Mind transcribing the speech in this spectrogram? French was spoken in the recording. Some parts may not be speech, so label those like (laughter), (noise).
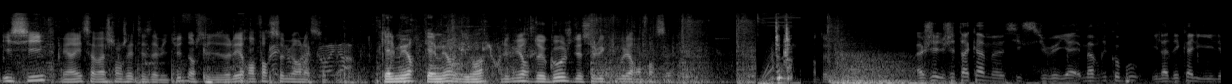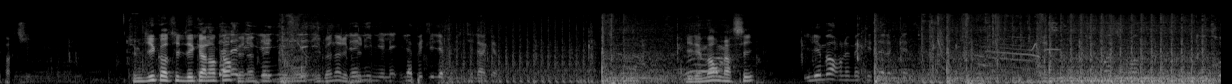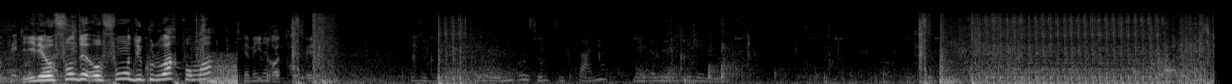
Ici. Mary, ça va changer tes habitudes. Non, je suis désolé, renforce ce mur là, s'il te plaît. Quel mur Quel mur Dis-moi. Le mur de gauche de celui que tu voulais renforcer. Ah, j'ai ta cam, euh, Six, si tu veux. Il y a Maverick au bout, il a décalé, il est parti. Tu me dis quand il décale encore il a pété, il a pété la cam. Il est mort, merci. Il est mort, le mec était à la fenêtre. Sur moi, sur moi. Il est est au fond, de, au fond du couloir pour moi est.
